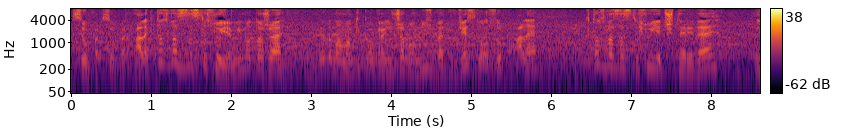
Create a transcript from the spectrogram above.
Super, super. Ale kto z Was zastosuje, mimo to, że wiadomo, mam tylko ograniczoną liczbę 20 osób, ale kto z Was zastosuje 4D i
